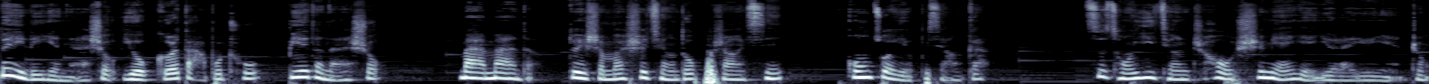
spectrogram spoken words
胃里也难受，有嗝打不出，憋得难受。慢慢的，对什么事情都不上心，工作也不想干。自从疫情之后，失眠也越来越严重。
